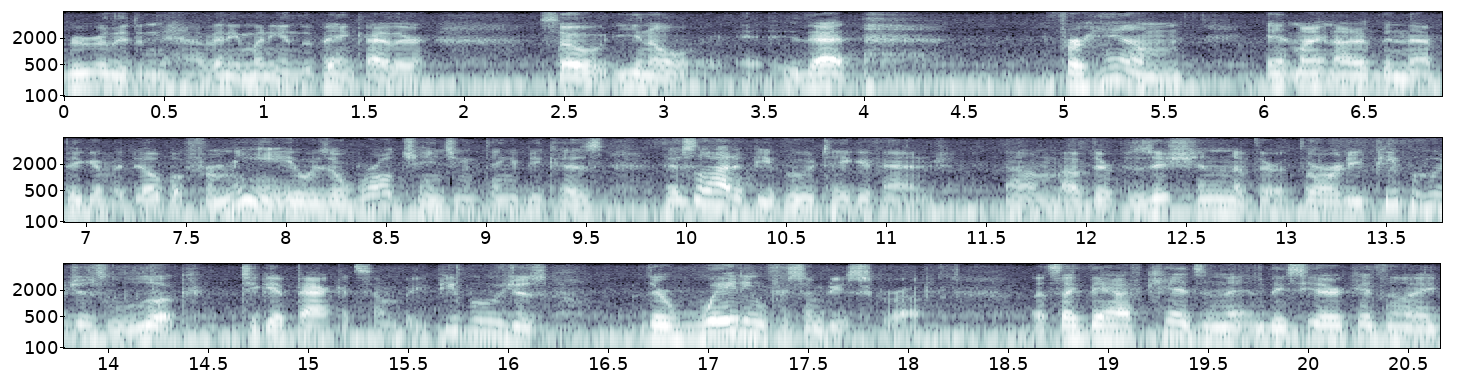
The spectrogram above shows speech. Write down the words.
we really didn't have any money in the bank either. So, you know, that for him, it might not have been that big of a deal, but for me, it was a world-changing thing because there's a lot of people who take advantage um, of their position, of their authority, people who just look to get back at somebody, people who just, they're waiting for somebody to screw up. It's like they have kids and they, they see their kids and they,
